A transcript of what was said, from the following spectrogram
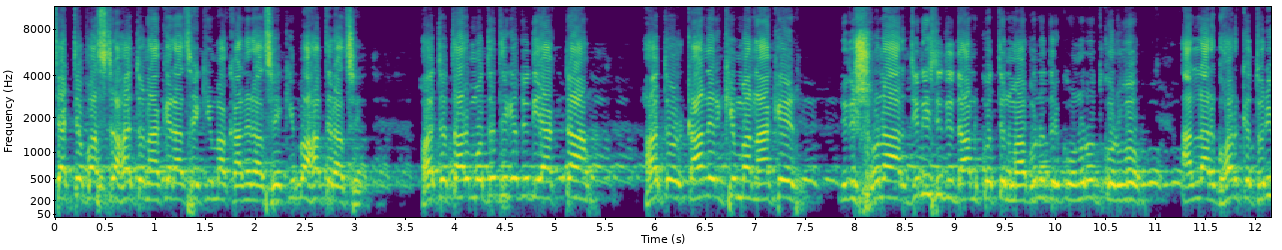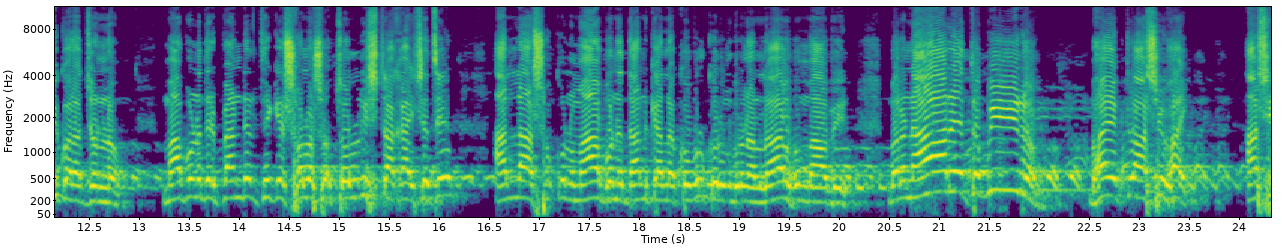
চারটে, পাঁচটা হয়তো নাকের আছে, কিংবা কানের আছে, কিংবা হাতের আছে। হয়তো তার মধ্যে থেকে যদি একটা, হয়তো কানের কিংবা নাকের যদি সোনার জিনিস যদি দান করতেন, মা বোনদেরকে অনুরোধ করব আল্লাহর ঘরকে তৈরি করার জন্য। মা বোনদের প্যান্ডেল থেকে ষোলোশো চল্লিশ টাকা এসেছে। আল্লাহ সকল মা বোনের দানকে আল্লাহ কবুল করুন, বলুন আল্লাহ মাহবির বলেন, আরে তবির ভাই, একটু আসি ভাই, আসি,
